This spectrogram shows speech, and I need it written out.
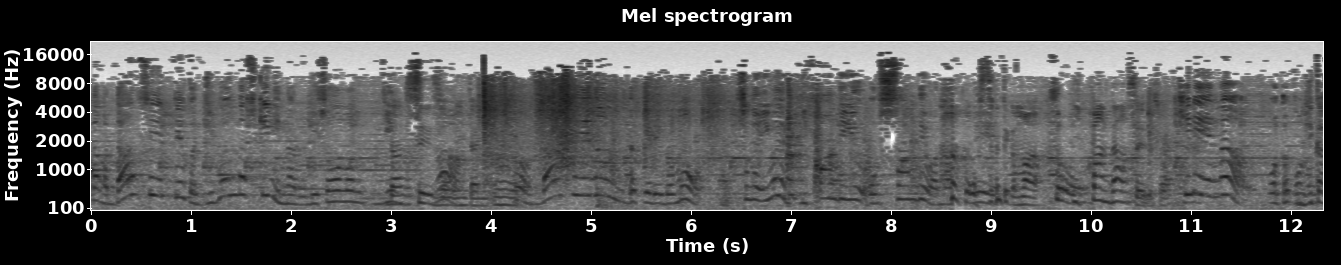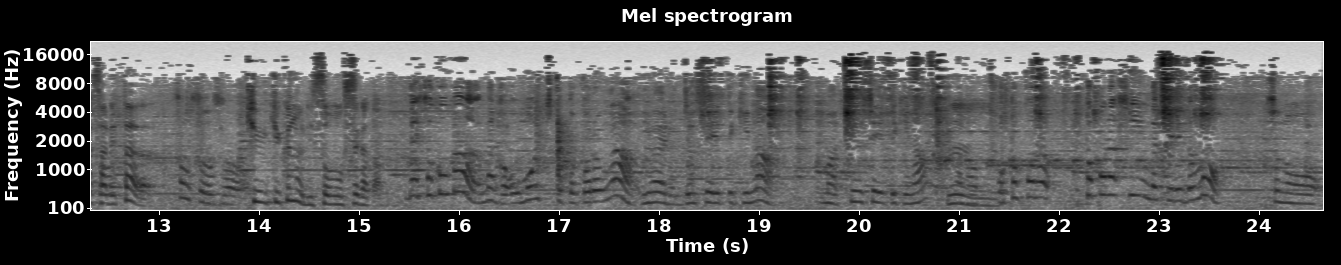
なんか男性っていうか自分が好きになる理想の人物が男性像みたいなうん。そう男性なんだけれどもそのいわゆる一般でいうおっさんではなくおっさんっていうてかまあそう一般男性でしょ。綺麗な男の人。美化されたそうそうそう。究極の理想の姿。でそこがなんか思いつくところがいわゆる女性的な、まあ、中性的な、うん。あの男ら男らしいんだけれどもその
